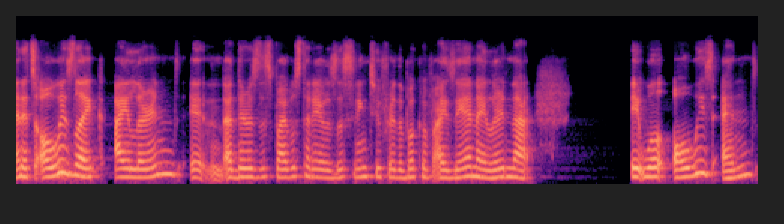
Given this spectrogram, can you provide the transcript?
And it's always like I learned it, uh, there was this Bible study I was listening to for the book of Isaiah, and I learned that it will always end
